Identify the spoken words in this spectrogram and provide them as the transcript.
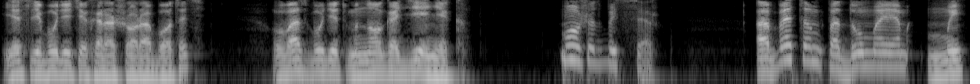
Если будете хорошо работать, у вас будет много денег». «Может быть, сэр. Об этом подумаем мы».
